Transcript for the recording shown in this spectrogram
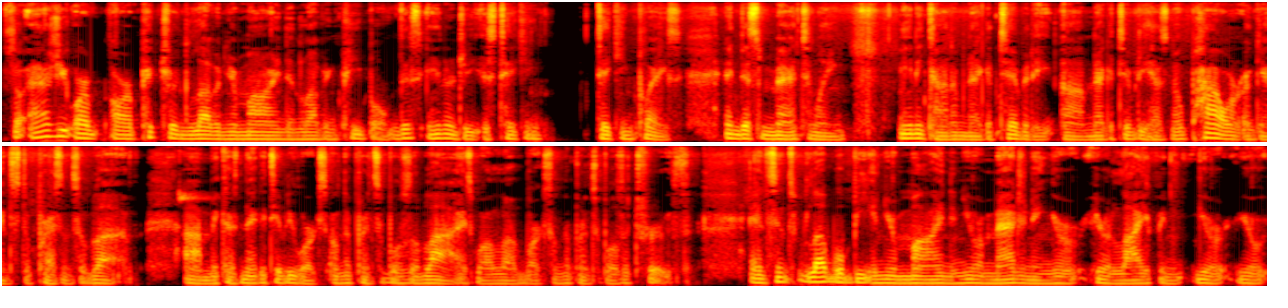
So as you are, are picturing love in your mind and loving people, this energy is taking taking place and dismantling any kind of negativity. Um, negativity has no power against the presence of love um, because negativity works on the principles of lies while love works on the principles of truth. And since love will be in your mind and you're imagining your, your life and your, your,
